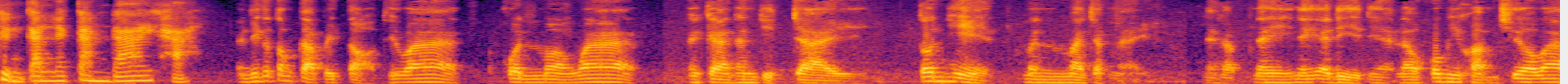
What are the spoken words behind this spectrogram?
ถึงกันและกันได้ค่ะอันนี้ก็ต้องกลับไปตอบที่ว่าคนมองว่าในการทางจิตใจต้นเหตุมันมาจากไหน นะครับในในอดีตเนี่ยเราก็มีความเชื่อว่า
